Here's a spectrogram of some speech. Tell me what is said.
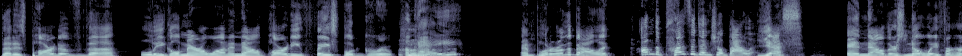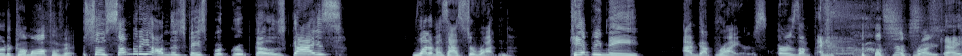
that is part of the Legal Marijuana Now Party Facebook group Okay. and put her on the ballot. On the presidential ballot. Yes. And now there's no way for her to come off of it. So somebody on this Facebook group goes, guys, one of us has to run. Can't be me. I've got priors or something. right. okay.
